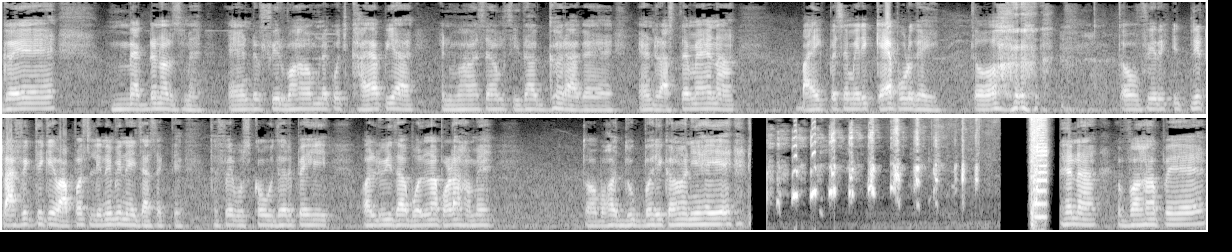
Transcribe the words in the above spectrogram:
गए मैकडोनल्ड्स में एंड फिर वहाँ हमने कुछ खाया पिया एंड वहाँ से हम सीधा घर आ गए एंड रास्ते में है ना बाइक पे से मेरी कैप उड़ गई तो तो फिर इतनी ट्रैफ़िक थी कि वापस लेने भी नहीं जा सकते। तो फिर उसको उधर पे ही अलविदा बोलना पड़ा हमें। तो बहुत दुख भरी कहानी है ये। है ना? वहाँ पे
